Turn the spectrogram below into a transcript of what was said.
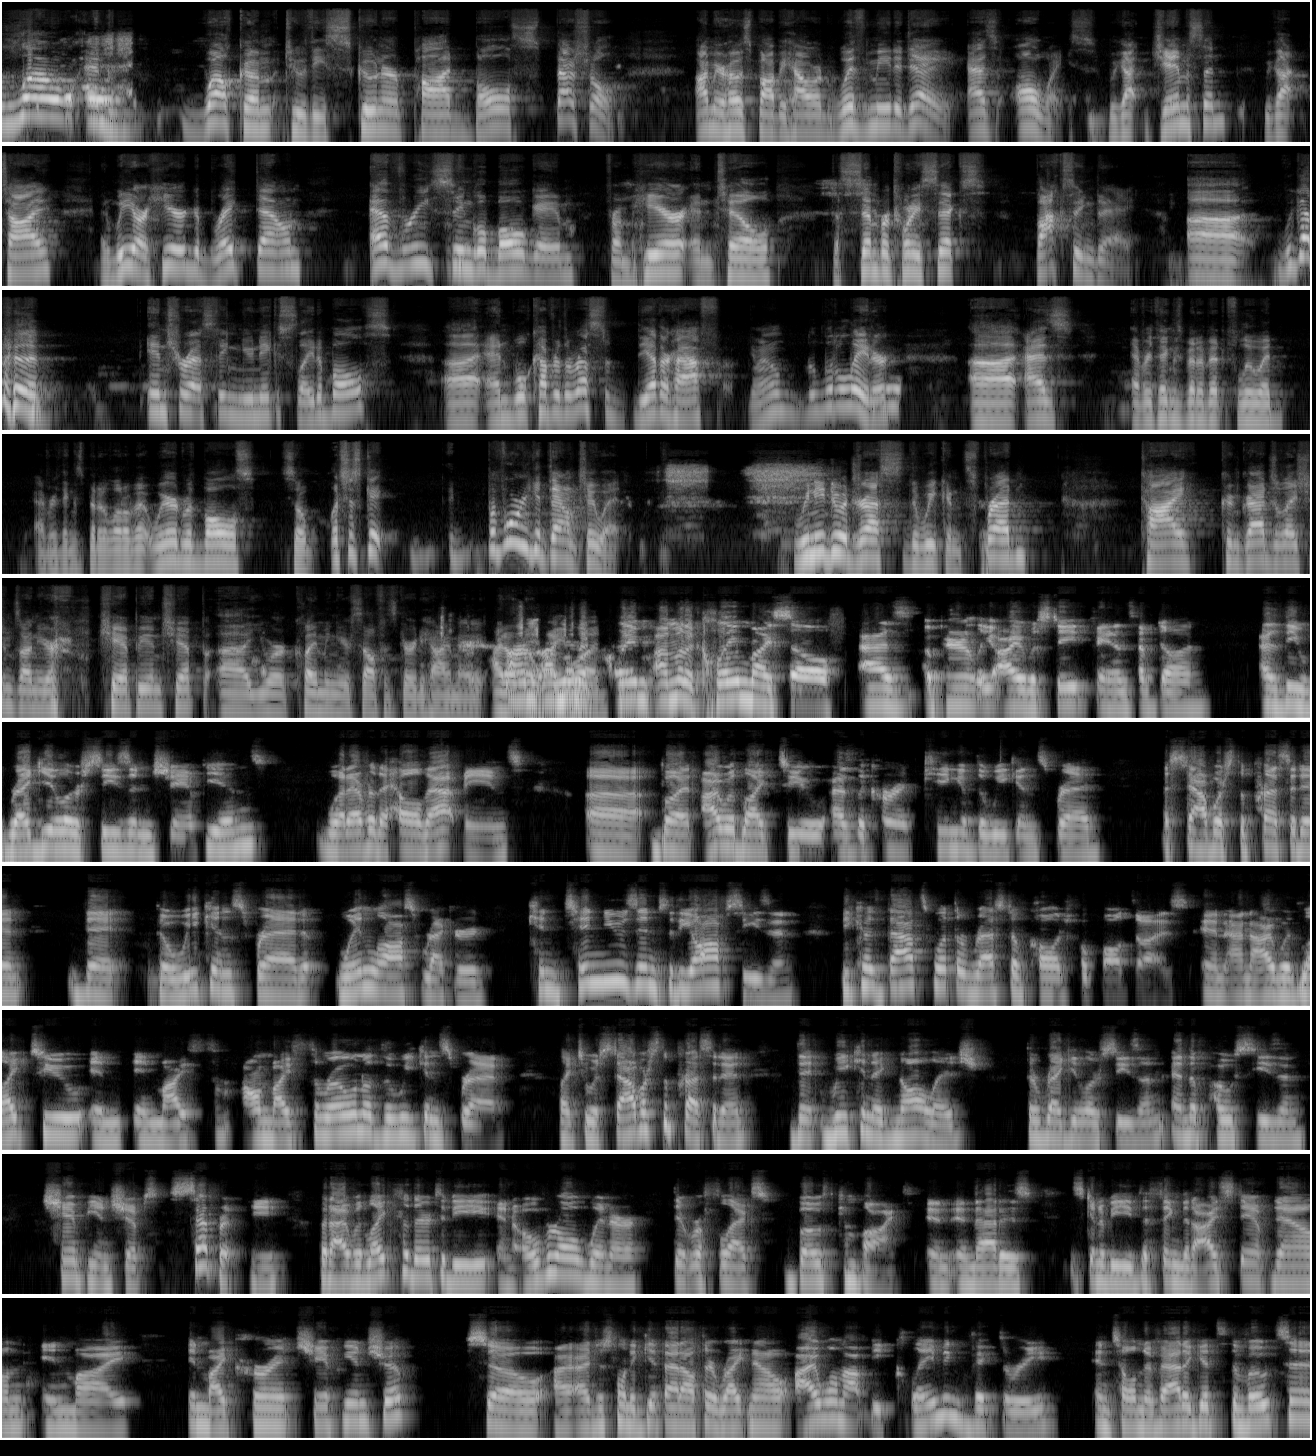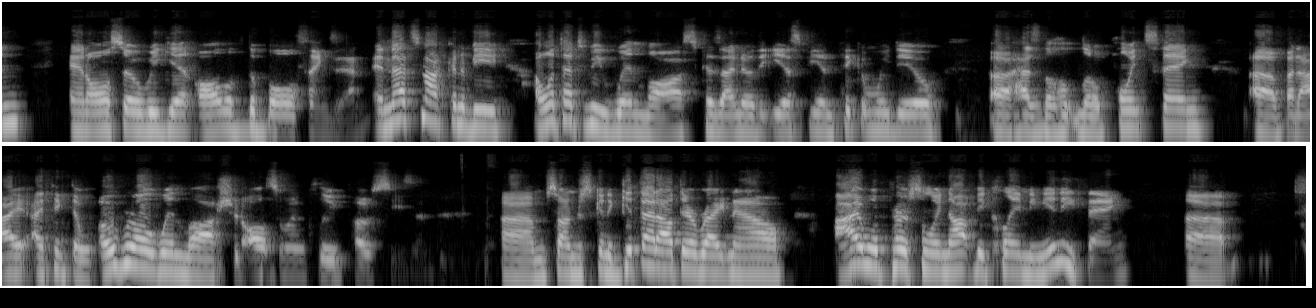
Hello and welcome to the Schooner Pod Bowl special. I'm your host, Bobby Howard. With me today, as always, we got Jameson, we got Ty, and we are here to break down every single bowl game from here until December 26th, Boxing Day. Uh, we got a interesting, unique slate of bowls, uh, and we'll cover the rest of the other half, you know, a little later, uh, as everything's been a bit fluid. Everything's been a little bit weird with bowls. So let's just get before we get down to it. We need to address the weekend spread. Ty, congratulations on your championship. Uh, you are claiming yourself as Dirty Jaime. I don't I'm, know why I'm you would. claim I'm gonna claim myself as apparently Iowa State fans have done as the regular season champions, whatever the hell that means. Uh, but I would like to, as the current king of the weekend spread, establish the precedent that the weekend spread win loss record continues into the offseason because that's what the rest of college football does. And and I would like to in in my th- on my throne of the weekend spread like to establish the precedent that we can acknowledge the regular season and the postseason championships separately. But I would like for there to be an overall winner that reflects both combined, and and that is is going to be the thing that I stamp down in my in my current championship. So I, I just want to get that out there right now. I will not be claiming victory until Nevada gets the votes in, and also we get all of the bowl things in. And that's not going to be. I want that to be win loss because I know the ESPN pick'em we do uh, has the little points thing. Uh, but I, I think the overall win loss should also include postseason. Um, so I'm just going to get that out there right now. I will personally not be claiming anything. Uh,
